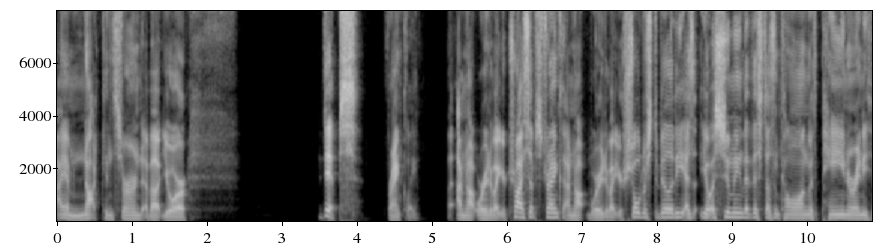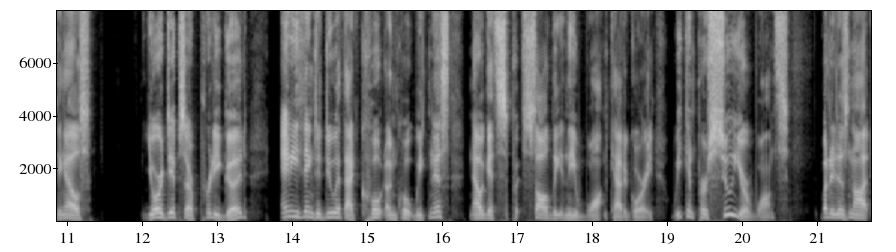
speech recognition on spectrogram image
I am not concerned about your dips, frankly. I'm not worried about your tricep strength. I'm not worried about your shoulder stability. As you know, assuming that this doesn't come along with pain or anything else, your dips are pretty good. Anything to do with that quote unquote weakness now gets put solidly in the want category. We can pursue your wants, but it is not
